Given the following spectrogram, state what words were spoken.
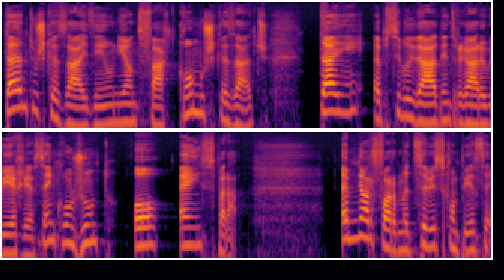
Tanto os casais em união de facto como os casados têm a possibilidade de entregar o IRS em conjunto ou em separado. A melhor forma de saber se compensa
